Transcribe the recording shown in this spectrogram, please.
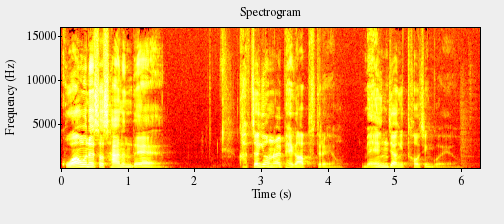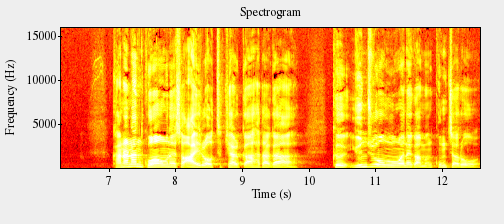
고아원에서 사는데 갑자기 어느 날 배가 아프더래요. 맹장이 터진 거예요. 가난한 고아원에서 아이를 어떻게 할까 하다가 그 윤주홍 의원에 가면 공짜로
